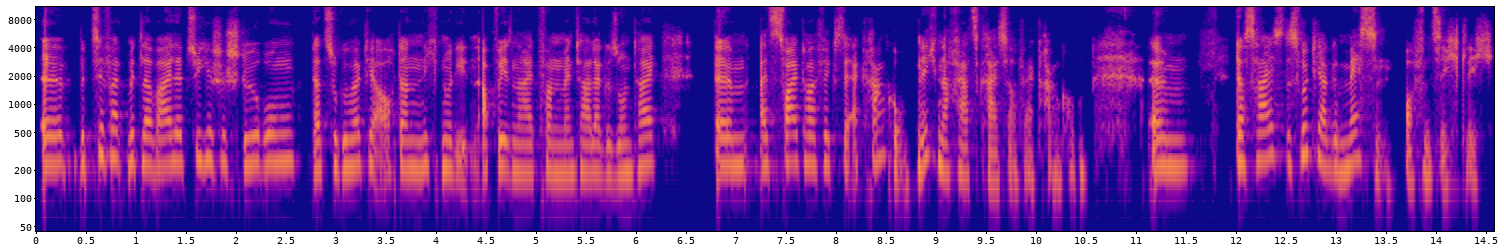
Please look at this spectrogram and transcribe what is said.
äh, beziffert mittlerweile psychische Störungen. Dazu gehört ja auch dann nicht nur die Abwesenheit von mentaler Gesundheit, ähm, als zweithäufigste Erkrankung, nicht nach Herz-Kreislauf-Erkrankungen. Ähm, das heißt, es wird ja gemessen, offensichtlich.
